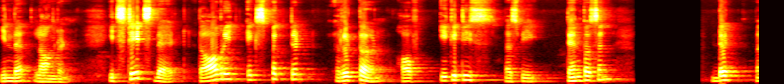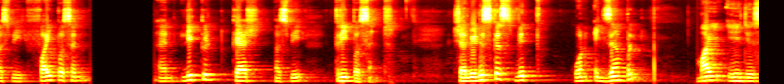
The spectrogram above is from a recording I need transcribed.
in the long run. It states that the average expected return of equities must be 10%, debt must be 5%, and liquid cash must be 3%. Shall we discuss with one example? My age is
